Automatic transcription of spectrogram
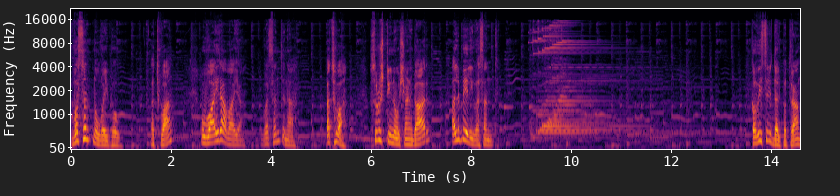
વસંતનો વૈભવ અથવા વાયરાવાયા વસંતના અથવા સૃષ્ટિનો શણગાર અલબેલી વસંત. કવિશ્રી દલપતરામ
